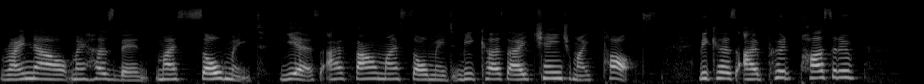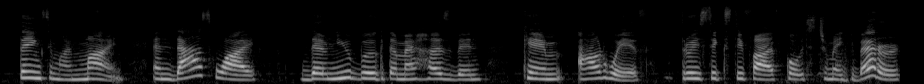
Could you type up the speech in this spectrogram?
right now my husband, my soulmate. Yes, I found my soulmate because I changed my thoughts because I put positive things in my mind. And that's why the new book that my husband came out with, 365 Quotes to Make You Better,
